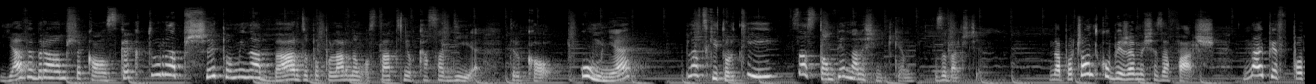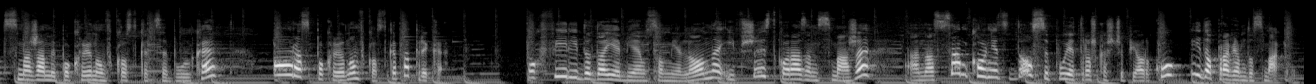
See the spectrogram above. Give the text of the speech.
Ja wybrałam przekąskę, która przypomina bardzo popularną ostatnio quesadillę. Tylko u mnie placki tortilli zastąpię naleśniczkiem. Zobaczcie. Na początku bierzemy się za farsz. Najpierw podsmażamy pokrojoną w kostkę cebulkę oraz pokrojoną w kostkę paprykę. Po chwili dodaję mięso mielone i wszystko razem smażę, a na sam koniec dosypuję troszkę szczypiorku i doprawiam do smaku.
